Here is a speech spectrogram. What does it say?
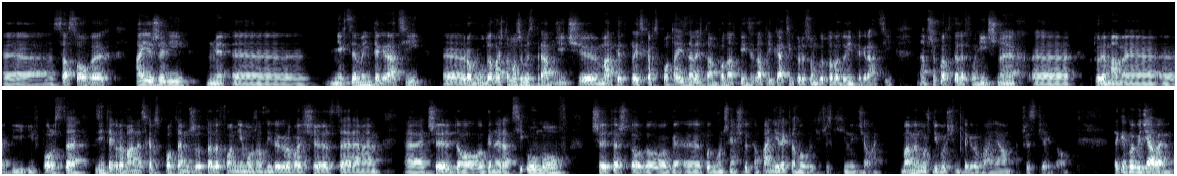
e, SaaSowych. A jeżeli nie chcemy integracji, E, budować, to możemy sprawdzić e, marketplace HubSpota i znaleźć tam ponad 500 aplikacji, które są gotowe do integracji. Na przykład telefonicznych, e, które mamy i, w Polsce zintegrowane z HubSpotem, że telefonie można zintegrować z CRM-em, czy do generacji umów, czy też to do podłączenia się do kampanii reklamowych i wszystkich innych działań. Mamy możliwość integrowania wszystkiego. Tak jak powiedziałem,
